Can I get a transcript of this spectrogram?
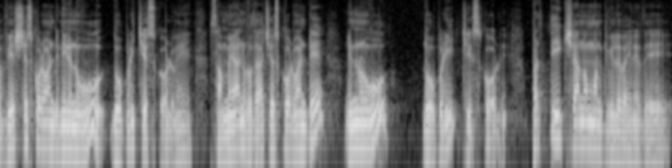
వేస్ట్ చేసుకోవడం అంటే నేను నువ్వు దోపిడీ చేసుకోవడమే. సమయాన్ని వృధా చేసుకోవడం అంటే నిన్ను నువ్వు దోపిడీ చేసుకోవాలి. ప్రతి క్షణం మనకి విలువైనదే.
